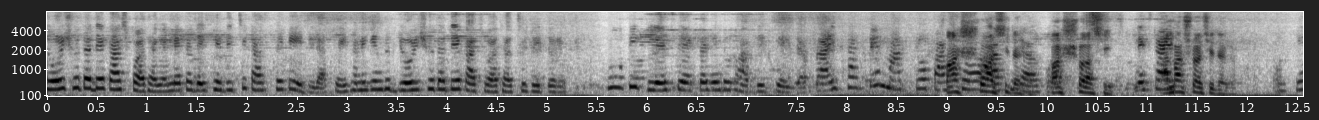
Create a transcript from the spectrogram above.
জরি সুতা দিয়ে কাজ করা থাকবে। আমি এটা দেখিয়ে দিচ্ছি কাছ থেকে এটি রাখো এখানে কিন্তু জরি সুতা দিয়ে কাজ করা থাকছে ভিতরে। খুবই গ্লেসে একটা কিন্তু ভাব দিচ্ছে এটা। প্রাইস থাকবে মাত্র পাঁচশো আশি টাকা পাঁচশো আশি। নেক্সট পাঁচশো আশি টাকা। ওকে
